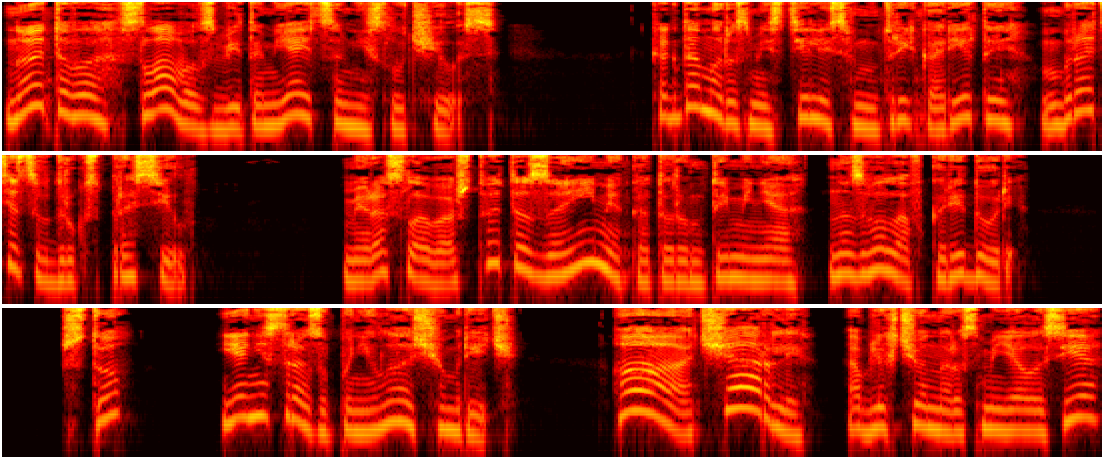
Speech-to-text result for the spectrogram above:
Но этого, слава взбитым яйцам, не случилось. Когда мы разместились внутри кареты, братец вдруг спросил. «Мирослава, а что это за имя, которым ты меня назвала в коридоре?» «Что?» Я не сразу поняла, о чем речь. «А, Чарли!» — облегченно рассмеялась я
